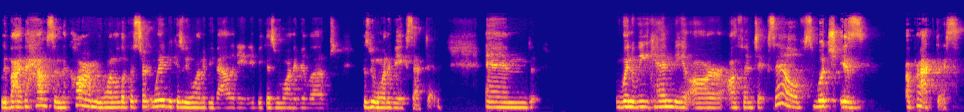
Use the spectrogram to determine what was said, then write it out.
we buy the house and the car and we want to look a certain way because we want to be validated, because we want to be loved, because we want to be accepted. And when we can be our authentic selves, which is a practice,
